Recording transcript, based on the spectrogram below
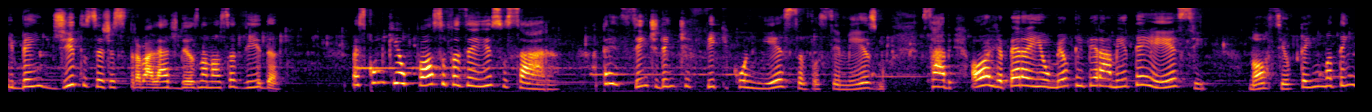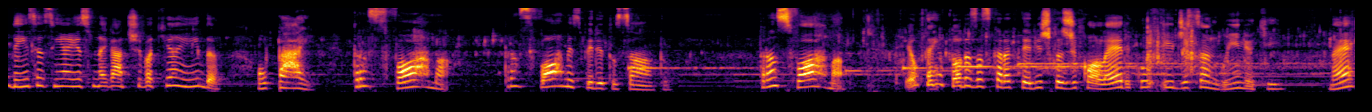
E bendito seja esse trabalhar de Deus na nossa vida. Mas como que eu posso fazer isso, Sara? Apresente, identifique, conheça você mesmo. Sabe? Olha, peraí, o meu temperamento é esse. Nossa, eu tenho uma tendência assim a isso negativo aqui ainda. Ô Pai, transforma. Transforma, Espírito Santo. Transforma. Eu tenho todas as características de colérico e de sanguíneo aqui, né?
